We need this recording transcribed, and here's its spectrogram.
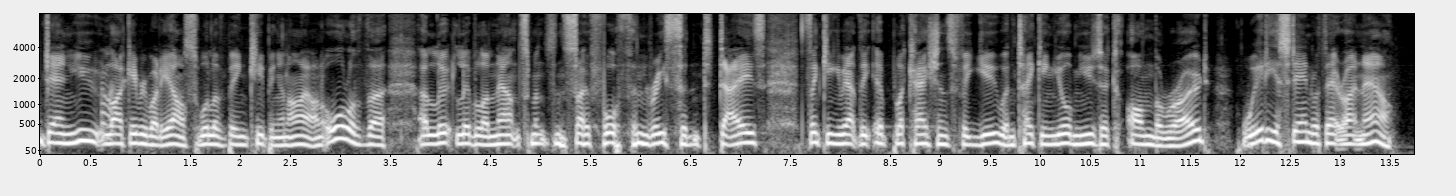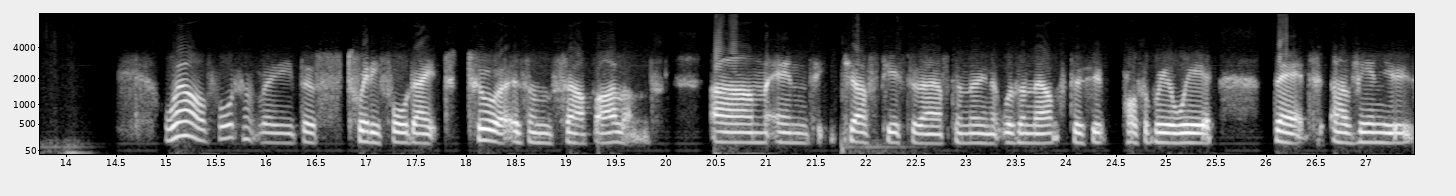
Jan, you, like everybody else, will have been keeping an eye on all of the alert level announcements and so forth in recent days, thinking about the implications for you and taking your music on the road. Where do you stand with that right now? Well, fortunately, this 24 date tour is in South Island. Um, and just yesterday afternoon, it was announced, as you're possibly aware, that uh, venues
